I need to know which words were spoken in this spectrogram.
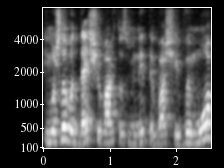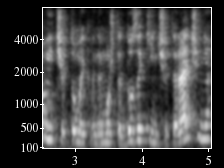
І, можливо, дещо варто змінити в вашій вимові, чи в тому, як ви не можете дозакінчити речення,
